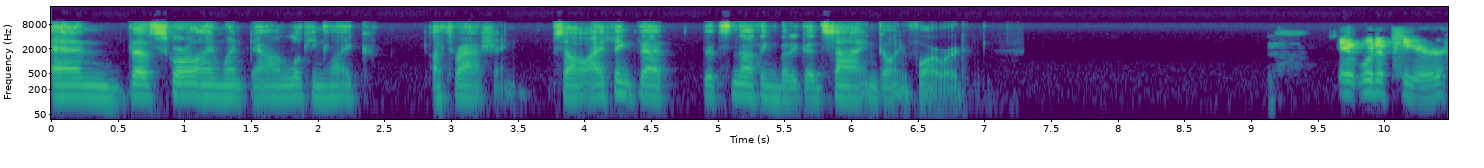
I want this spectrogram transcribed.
and the scoreline went down looking like a thrashing. So I think that it's nothing but a good sign going forward. It would appear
